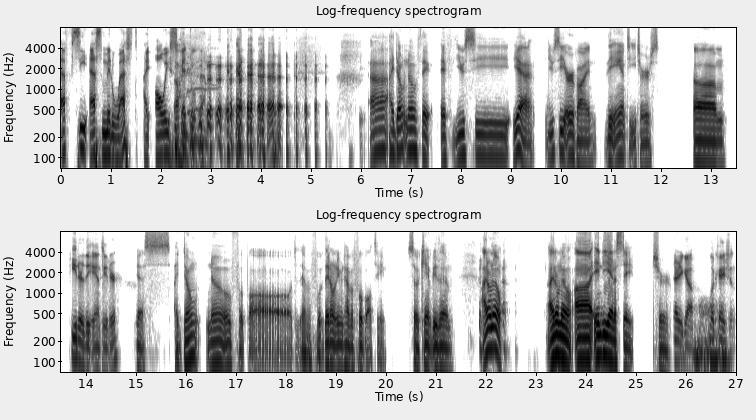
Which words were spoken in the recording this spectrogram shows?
FCS Midwest. I always schedule them. uh, I don't know if they if UC yeah UC Irvine the Anteaters. Um, Peter the Anteater. yes, I don't know football. Do they have a foot? They don't even have a football team, so it can't be them. I don't know. I don't know. Uh, Indiana State, sure. There you go. Location.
